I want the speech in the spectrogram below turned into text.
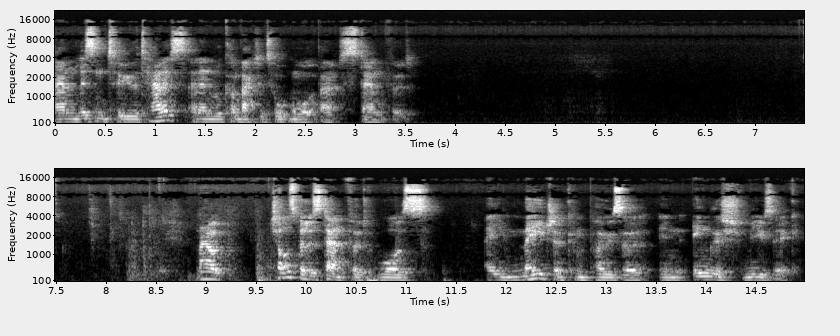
and listen to the Tallis and then we'll come back to talk more about Stanford. Now, Charles Villiers Stanford was a major composer in English music.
